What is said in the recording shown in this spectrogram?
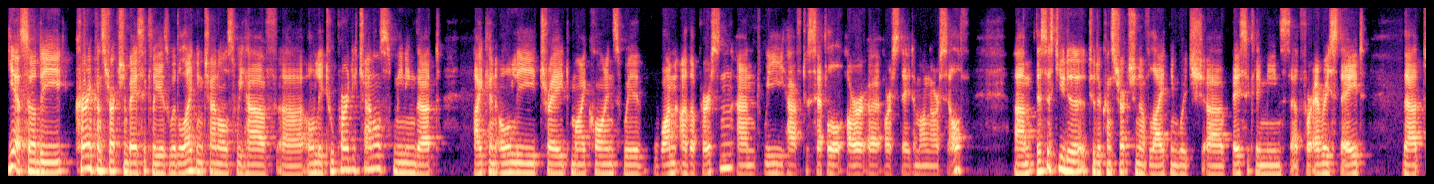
Yeah, so the current construction basically is with Lightning channels, we have uh, only two party channels, meaning that I can only trade my coins with one other person, and we have to settle our uh, our state among ourselves. Um, this is due to, to the construction of Lightning, which uh, basically means that for every state that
